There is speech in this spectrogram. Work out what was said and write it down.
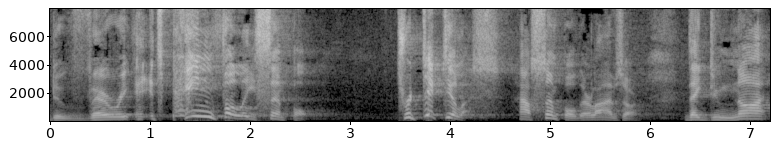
do very, it's painfully simple. It's ridiculous how simple their lives are. They do not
